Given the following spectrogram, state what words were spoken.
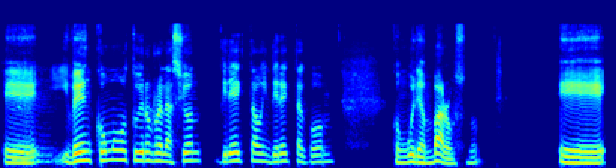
Eh, Mm. Y ven cómo tuvieron relación directa o indirecta con, con William Burroughs, ¿no? Eh,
